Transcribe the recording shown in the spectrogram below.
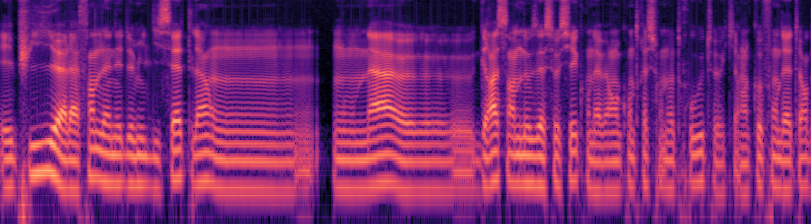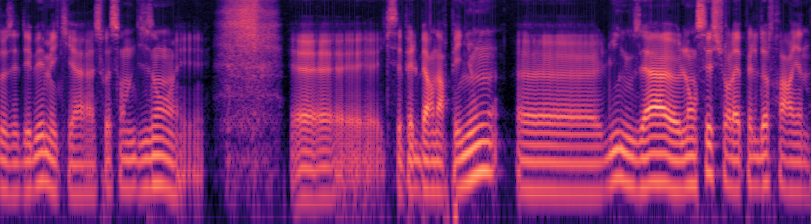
Et puis, à la fin de l'année 2017, là, on, a, euh, grâce à un de nos associés qu'on avait rencontré sur notre route, euh, qui est un cofondateur de ZDB, mais qui a 70 ans et euh, qui s'appelle Bernard Peignon, lui nous a lancé sur l'appel d'offres Ariane.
